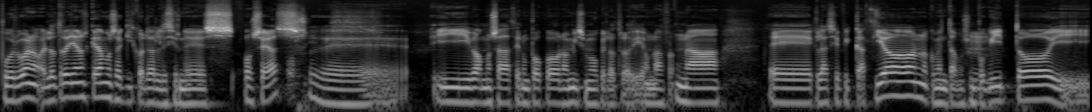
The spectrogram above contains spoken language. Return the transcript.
Pues bueno, el otro día nos quedamos aquí con las lesiones óseas eh, y vamos a hacer un poco lo mismo que el otro día. Una, una, eh, clasificación, lo comentamos un Mm. poquito y,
